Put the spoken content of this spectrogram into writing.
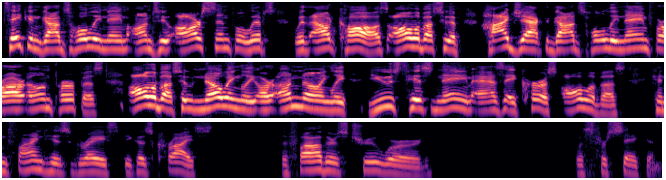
taken God's holy name onto our sinful lips without cause, all of us who have hijacked God's holy name for our own purpose, all of us who knowingly or unknowingly used his name as a curse, all of us can find his grace because Christ, the Father's true word, was forsaken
